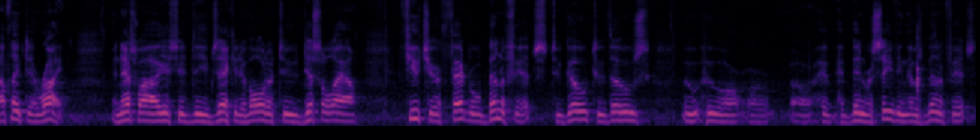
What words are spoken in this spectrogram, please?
I think they're right. And that's why I issued the executive order to disallow future federal benefits to go to those who, who are, are, uh, have, have been receiving those benefits.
